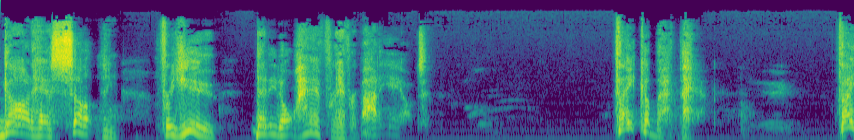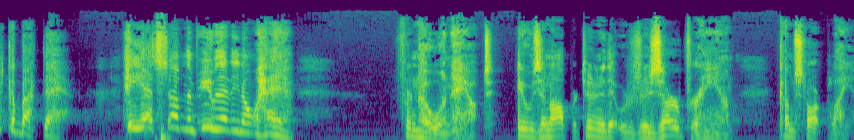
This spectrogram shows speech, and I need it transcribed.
God has something for you that He don't have for everybody else. Think about that. Think about that. He has something for you that He don't have for no one else. It was an opportunity that was reserved for Him. Come start playing.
